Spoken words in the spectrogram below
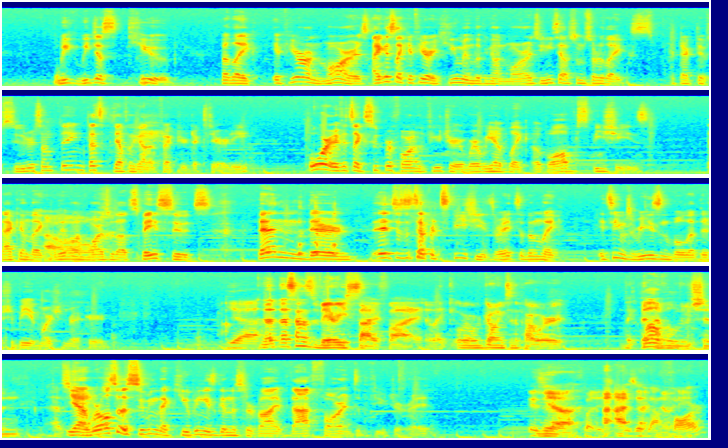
we we just cube. But like, if you're on Mars, I guess like if you're a human living on Mars, you need to have some sort of like protective suit or something. That's definitely gotta affect your dexterity. Or if it's like super far in the future where we have like evolved species that can like live on Oh. Mars without spacesuits, then they're it's just a separate species, right? So then like it seems reasonable that there should be a Martian record. Yeah. That, that sounds very sci-fi. Like we're we're going to the part where, like the Well, evolution has. Yeah, changed. we're also assuming that cubing is gonna survive that far into the future, right? Is it, Yeah, but is, I- I- is it I that no far?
